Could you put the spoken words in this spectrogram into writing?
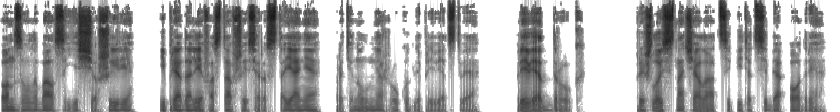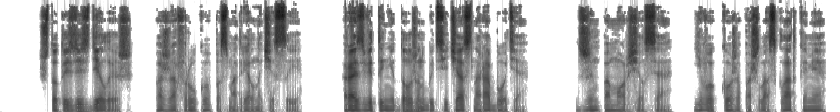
Он заулыбался еще шире и, преодолев оставшееся расстояние, протянул мне руку для приветствия. «Привет, друг!» Пришлось сначала отцепить от себя Одри. «Что ты здесь делаешь?» Пожав руку, посмотрел на часы. «Разве ты не должен быть сейчас на работе?» Джим поморщился. Его кожа пошла складками,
